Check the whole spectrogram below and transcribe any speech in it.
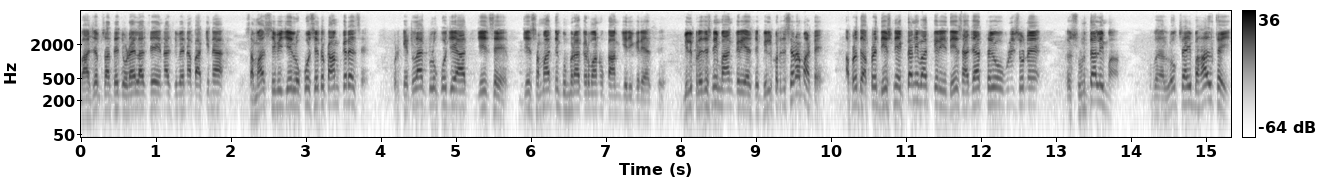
ભાજપ સાથે જોડાયેલા છે, એના સિવાયના બાકીના સમાજસેવી જે લોકો છે તો કામ કરે છે. પણ કેટલાક લોકો જે આ, જે છે, જે સમાજને ગુમરાહ કરવાનું કામગીરી કર્યા છે. બિલ પ્રદેશની માંગ કર્યા છે. બિલ પ્રદેશ શેના માટે? આપણે આપણે દેશની એકતાની વાત કરીએ. દેશ આઝાદ થયો ઓગણીસો ને સુડતાલીસમાં લોકશાહી બહાલ થઈ.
